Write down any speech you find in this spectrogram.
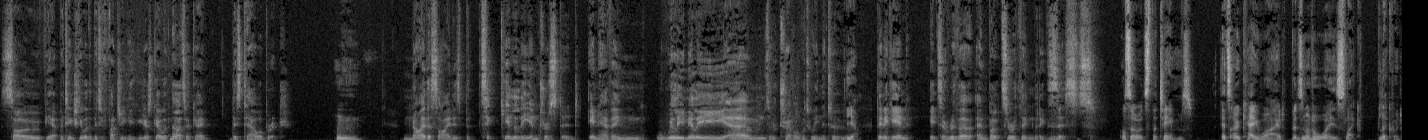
So yeah, potentially with a bit of fudging, you can just go with no, it's okay. This Tower Bridge. Hmm. Neither side is particularly interested in having willy nilly um, sort of travel between the two. Yeah. Then again, it's a river, and boats are a thing that exists. Also, it's the Thames. It's okay wide, but it's not always like liquid.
